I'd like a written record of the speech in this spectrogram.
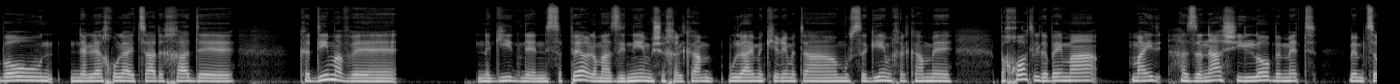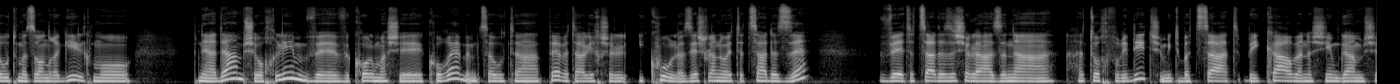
בואו נלך אולי צעד אחד אה, קדימה ונגיד, אה, נספר למאזינים שחלקם אולי מכירים את המושגים, חלקם אה, פחות, לגבי מה מהי הזנה שהיא לא באמת באמצעות מזון רגיל, כמו בני אדם שאוכלים ו- וכל מה שקורה באמצעות הפה ותהליך של עיכול. אז יש לנו את הצד הזה, ואת הצד הזה של ההזנה התוך-ורידית, שמתבצעת בעיקר באנשים גם ש-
